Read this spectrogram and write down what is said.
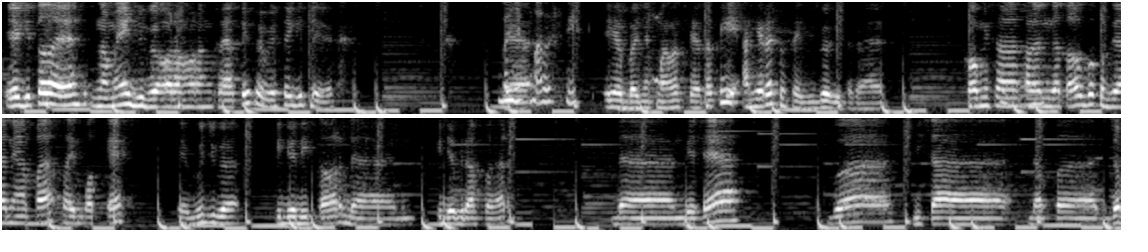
Ya gitu lah ya. Namanya juga orang-orang kreatif ya biasanya gitu ya. Banyak ya, malesnya. Iya banyak males ya. Tapi akhirnya selesai juga gitu kan kalau misalnya hmm. kalian nggak tahu gue kerjaannya apa selain podcast, ya gue juga video editor dan videographer. Dan biasanya gue bisa dapet job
